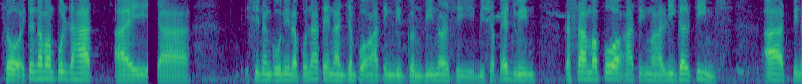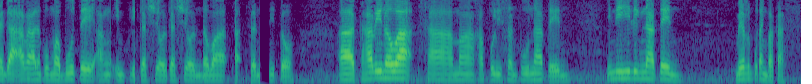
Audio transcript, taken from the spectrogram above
So ito naman po lahat ay ah, sinangguni na po natin. Nandiyan po ang ating lead convener, si Bishop Edwin. Kasama po ang ating mga legal teams. At pinag-aaralan po mabuti ang implikasyon kasyon na sa ganito. At harinawa sa mga kapulisan po natin, hinihiling natin, meron po tayong batas.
